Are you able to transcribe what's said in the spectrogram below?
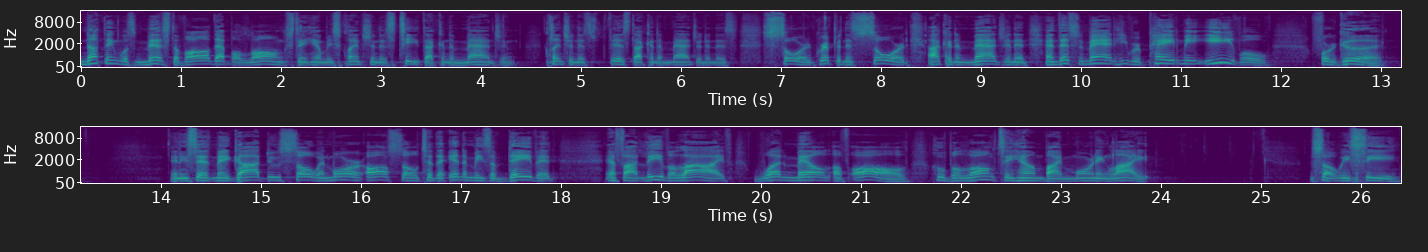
Nothing was missed of all that belongs to him. He's clenching his teeth, I can imagine clenching his fist, I can imagine, and his sword, gripping his sword, I can imagine. And, and this man, he repaid me evil for good. And he says, May God do so and more also to the enemies of David if I leave alive one male of all who belong to him by morning light. So we see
